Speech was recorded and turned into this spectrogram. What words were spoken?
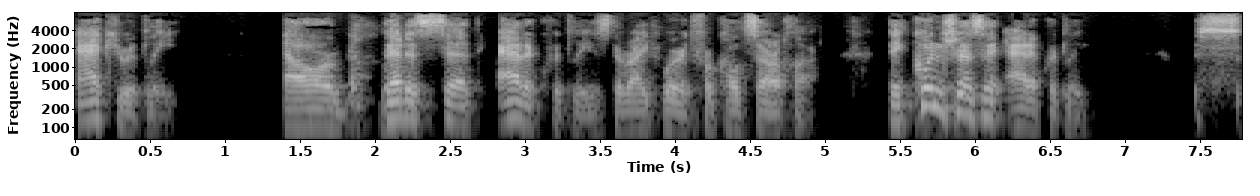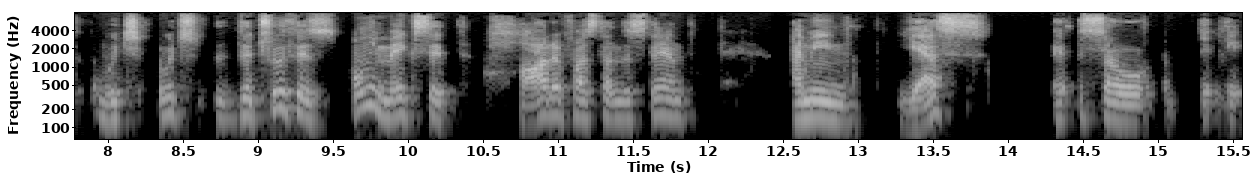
accurately or better said, adequately is the right word for kol tzarcha. They couldn't translate adequately, which, which the truth is only makes it harder for us to understand. I mean, yes. Eh, so, eh,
